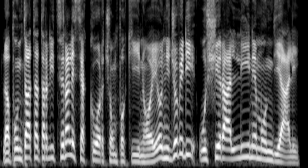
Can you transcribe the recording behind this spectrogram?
La puntata tradizionale si accorcia un pochino e ogni giovedì uscirà Linee Mondiali,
